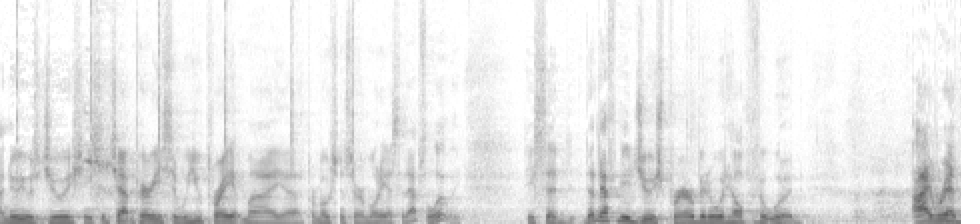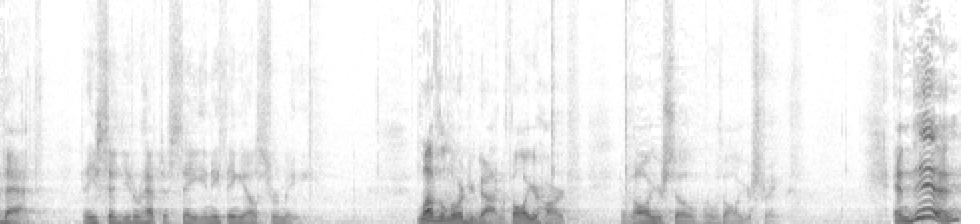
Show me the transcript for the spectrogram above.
I knew he was Jewish. And he said, Chaplain Perry, he said, Will you pray at my uh, promotion ceremony? I said, Absolutely. He said, Doesn't have to be a Jewish prayer, but it would help if it would. I read that. And he said, You don't have to say anything else for me. Love the Lord your God with all your heart, and with all your soul, and with all your strength. And then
